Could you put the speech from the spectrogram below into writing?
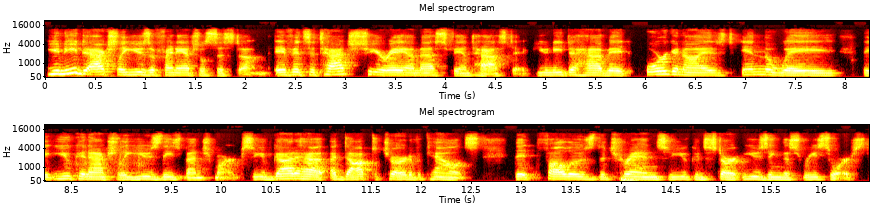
You need to actually use a financial system. If it's attached to your AMS, fantastic. You need to have it organized in the way that you can actually use these benchmarks. So you've got to have adopt a chart of accounts that follows the trend so you can start using this resource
